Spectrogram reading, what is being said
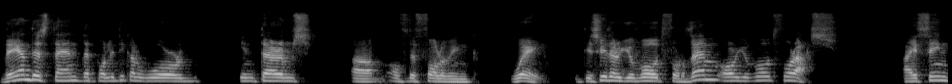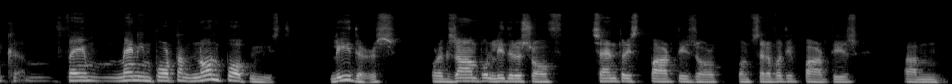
they understand the political world in terms uh, of the following way. It is either you vote for them or you vote for us. I think many important non-populist leaders, for example, leaders of centrist parties or conservative parties, um,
